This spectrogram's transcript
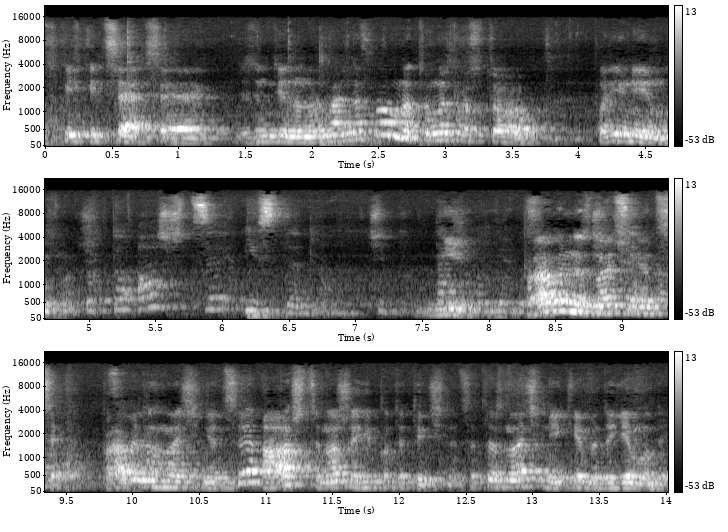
Оскільки це, це дизентивно нормальна форма, то ми просто порівнюємо значення. Тобто аж це істина? Чи Ні, правильне значення це. Правильне значення це, а аж це наше гіпотетичне. Це те значення, яке видає модель.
